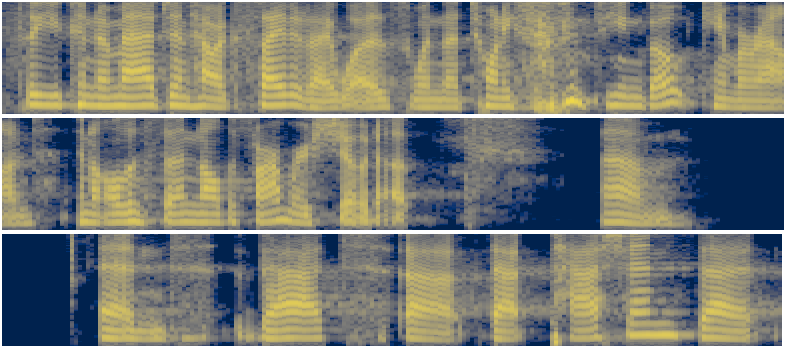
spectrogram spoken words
So you can imagine how excited I was when the 2017 vote came around and all of a sudden all the farmers showed up. Um, and that uh, that passion that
